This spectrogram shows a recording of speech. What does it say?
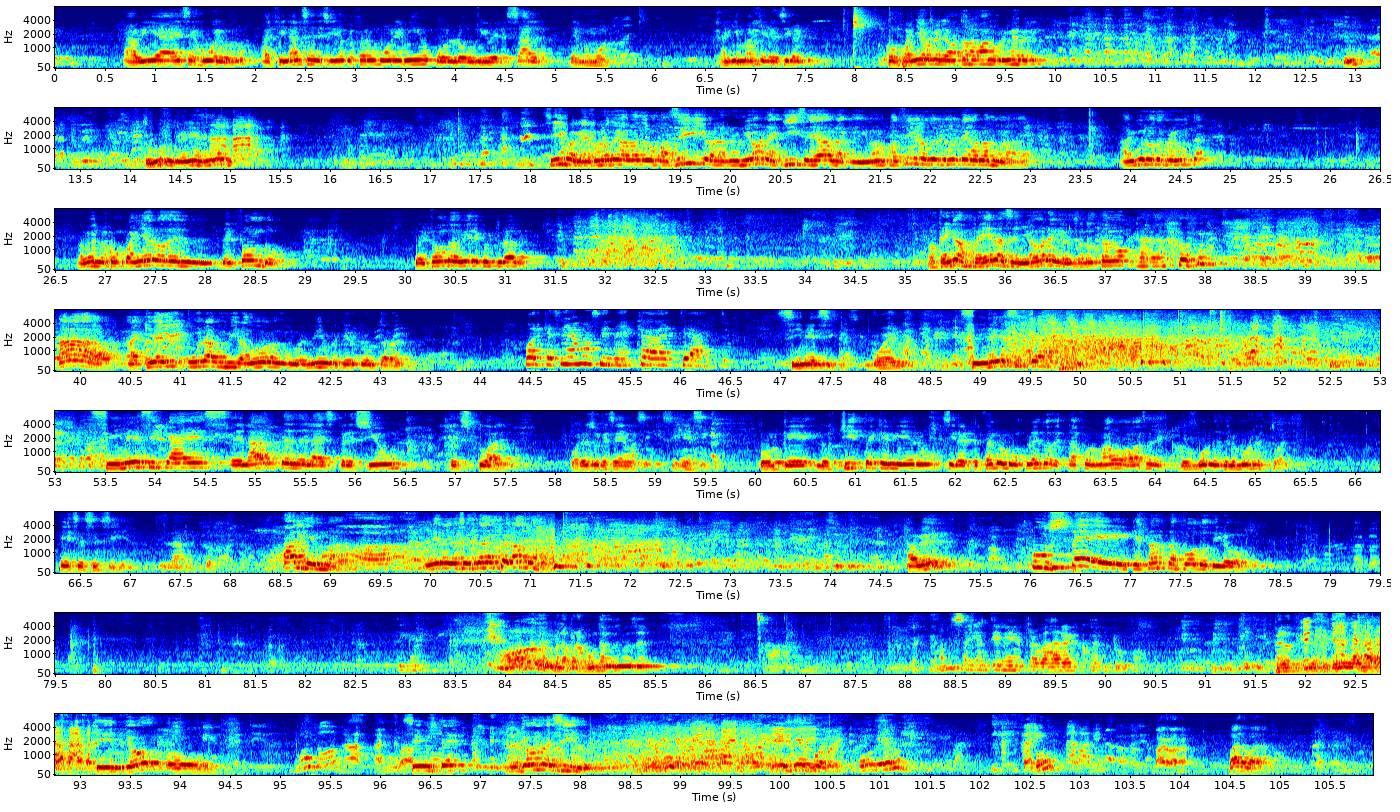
había ese juego, ¿no? Al final se decidió que fuera humor mío por lo universal del humor. ¿Alguien más quiere decir algo? Compañero que levantó la mano primero aquí. ¿Mm? ¿Tú? ¿Tú querías decir algo? Sí, porque después no estén hablando en los pasillos, en las reuniones, aquí se habla, aquí, no los pasillos no, no estén hablando nada. ¿Alguna otra pregunta? A ver, los compañeros del, del fondo, del Fondo de Bienes Culturales. No tengan pena, señores, nosotros estamos cagados. Ah, aquí hay una admiradora de Humor mío que quiere preguntar algo. ¿Por qué se llama Cinesca este acto? Cinésica. Bueno, cinésica. Cinésica es el arte de la expresión textual. Por eso que se llama así, cinésica. Porque los chistes que vieron, si el espectáculo completo está formado a base de, de humor, del humor textual. Esa es sencilla la respuesta. ¿Alguien más? Mira, yo se están esperando. A ver. Usted que tanta foto tiró. No, la pregunta que te iba a hacer. ¿Cuántos años tiene de trabajar con el grupo? Espérate, espérate, ¿qué me va a- ¿quién yo o.? Sí, usted. Yo no he sido. ¿Y quién fue? ¿Cómo se llama? ¿Cómo? Bárbara. Bárbara.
